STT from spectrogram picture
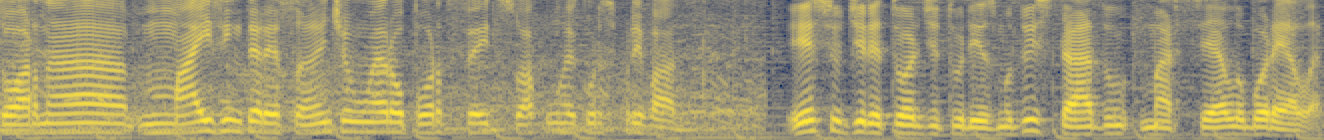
torna mais interessante um aeroporto feito só com recurso privado. Esse é o diretor de turismo do estado, Marcelo Borella.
